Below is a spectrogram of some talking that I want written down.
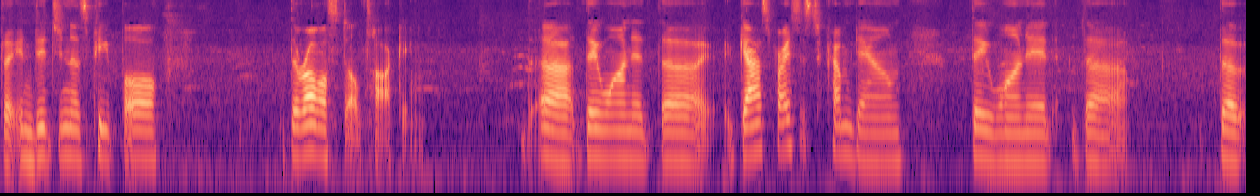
the indigenous people, they're all still talking. Uh, they wanted the gas prices to come down. They wanted the the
